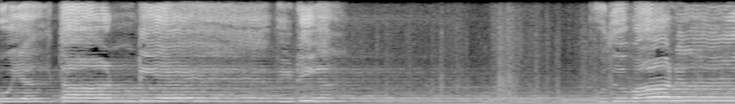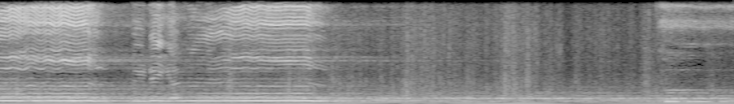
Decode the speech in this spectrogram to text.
புயல் தாண்டியே விடியல் புதுவானில் விடியல் Ooh.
